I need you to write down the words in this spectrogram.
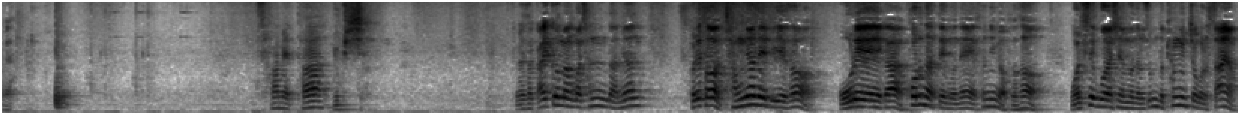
뭐야? 4m 60. 그래서 깔끔한 거 찾는다면 그래서 작년에 비해서 올해가 코로나 때문에 손님이 없어서 월세 구하시는 분들은 좀 더 평균적으로 싸요.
